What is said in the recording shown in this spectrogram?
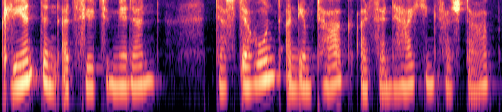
Klientin erzählte mir dann, dass der Hund an dem Tag, als sein Herrchen verstarb,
